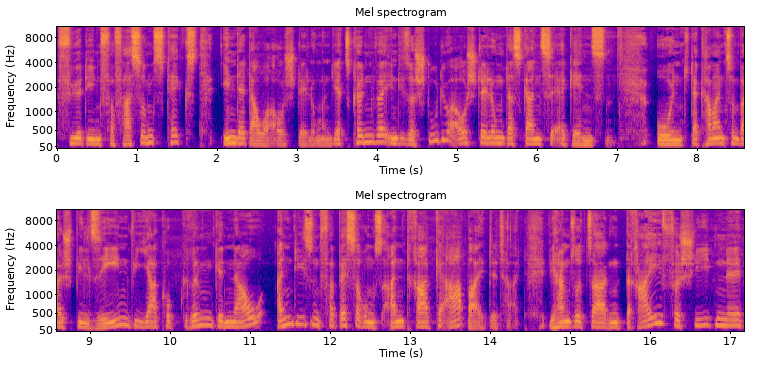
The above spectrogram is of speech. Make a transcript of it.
für den Verfassungstext in der Dauerausstellung. Und jetzt können wir in dieser Studioausstellung das Ganze ergänzen. Und da kann man zum Beispiel sehen, wie Jakob Grimm genau an diesem Verbesserungsantrag gearbeitet hat. Wir haben sozusagen drei verschiedene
